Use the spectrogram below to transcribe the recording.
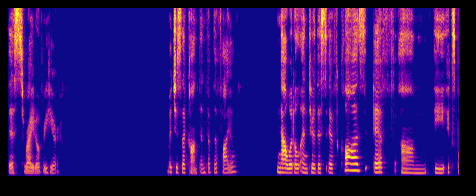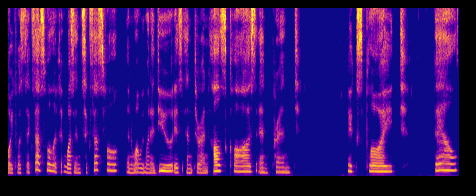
this right over here, which is the content of the file. Now it'll enter this if clause if um, the exploit was successful. If it wasn't successful, then what we want to do is enter an else clause and print exploit failed.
